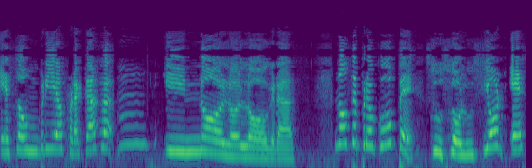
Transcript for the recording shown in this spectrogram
esa hombría fracasa mm, y no lo logras. No se preocupe, su solución es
